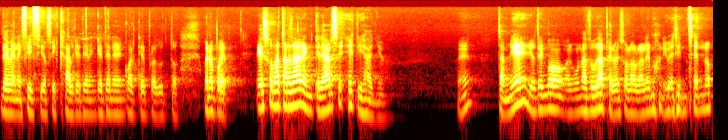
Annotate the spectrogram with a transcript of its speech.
de beneficio fiscal que tienen que tener en cualquier producto. Bueno, pues eso va a tardar en crearse X años. ¿eh? También yo tengo algunas dudas, pero eso lo hablaremos a nivel interno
